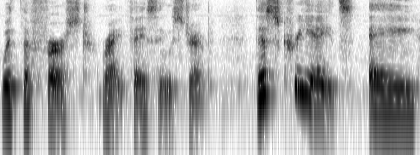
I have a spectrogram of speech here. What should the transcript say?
with the first right facing strip. This creates a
